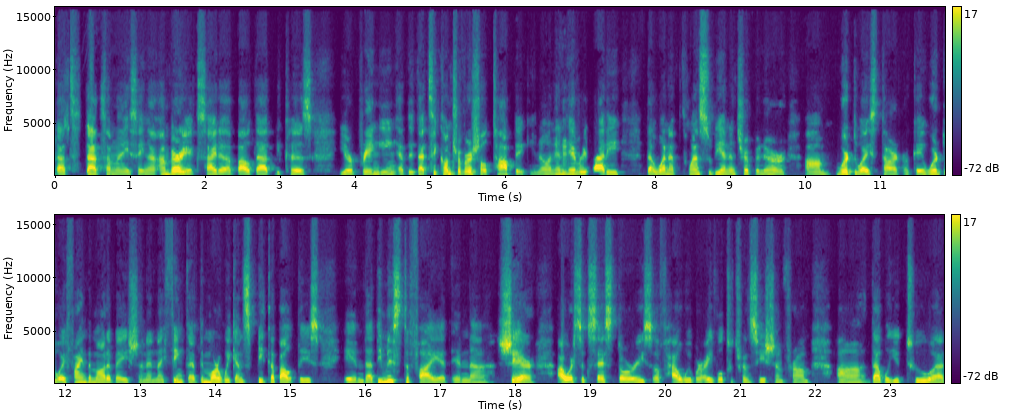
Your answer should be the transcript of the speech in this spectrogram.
That's that's amazing. I'm very excited about that because you're bringing that's a controversial topic, you know, and, mm-hmm. and everybody that wanna, wants to be an entrepreneur, um, where do I start? Okay, where do I find the motivation? And I think that the more we can speak about this and uh, demystify it and uh, share our success stories of how we were able to transition from uh, W two uh,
